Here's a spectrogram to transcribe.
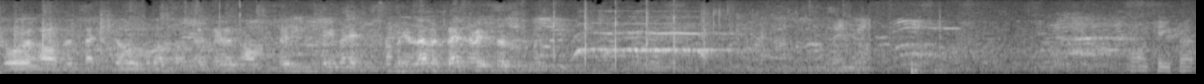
Score of the second goal for on 33 minutes. Number 11, Ben Richardson. Come on, keeper.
